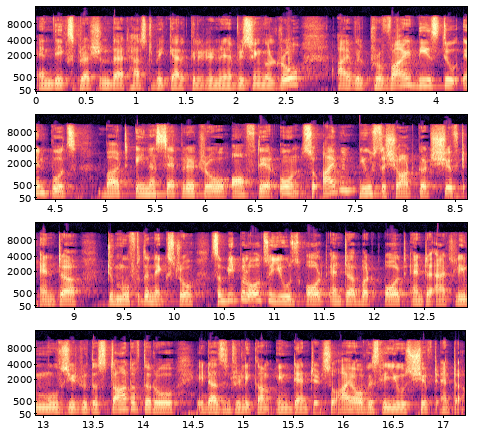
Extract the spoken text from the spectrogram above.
and the expression that has to be calculated in every single single row. I will provide these two inputs, but in a separate row of their own. So I will use the shortcut shift enter to move to the next row. Some people also use alt enter, but alt enter actually moves you to the start of the row. It doesn't really come indented. So I obviously use shift enter.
